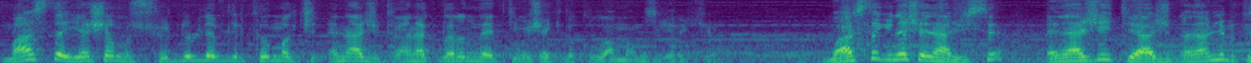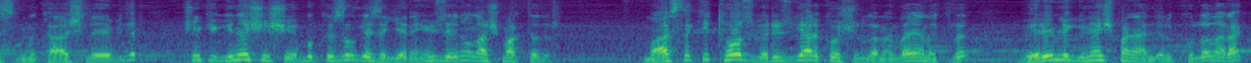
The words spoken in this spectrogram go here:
Mars'ta yaşamı sürdürülebilir kılmak için enerji kaynaklarını da etkin bir şekilde kullanmamız gerekiyor. Mars'ta güneş enerjisi enerji ihtiyacının önemli bir kısmını karşılayabilir çünkü güneş ışığı bu kızıl gezegenin yüzeyine ulaşmaktadır. Mars'taki toz ve rüzgar koşullarına dayanıklı verimli güneş panelleri kullanarak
